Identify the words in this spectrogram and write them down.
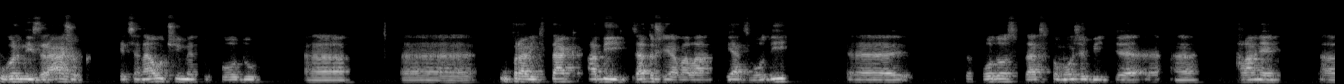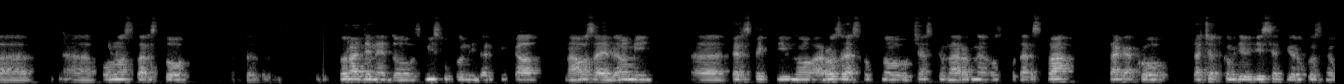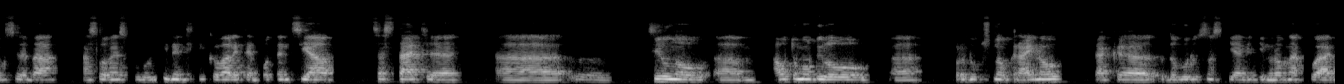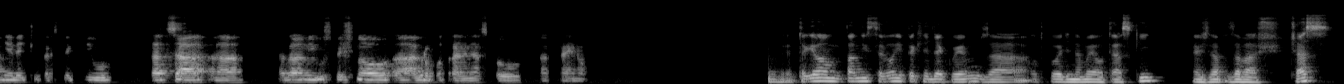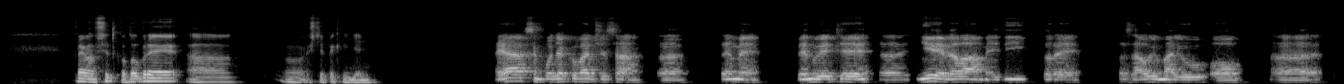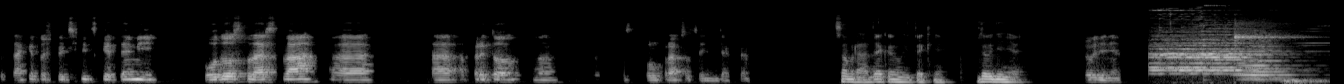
úhrny zrážok. Keď sa naučíme tú pôdu upraviť tak, aby zadržiavala viac vody, pôdohospodárstvo môže byť hlavne polnohospodárstvo doradené do zmysluplný vertikál naozaj veľmi perspektívnou a rozvojaschopnou časťou národného hospodárstva, tak ako začiatkom 90. rokov sme u seba na Slovensku identifikovali ten potenciál sa stať e, silnou automobilovou produkčnou krajinou, tak e, do budúcnosti ja vidím rovnakú, ak nie väčšiu perspektívu, stať sa veľmi úspešnou agropotravinárskou krajinou. Dobre, tak ja vám, pán minister, veľmi pekne ďakujem za odpovede na moje otázky, aj za, za váš čas. Prajem vám všetko dobré a ešte pekný deň. A ja chcem poďakovať, že sa e, téme venujete. E, nie je veľa médií, ktoré sa zaujímajú o e, takéto špecifické témy vodohospodárstva a preto spoluprácu cením. Ďakujem. Som rád, ďakujem veľmi pekne. Dovidenia. Dovidenia.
